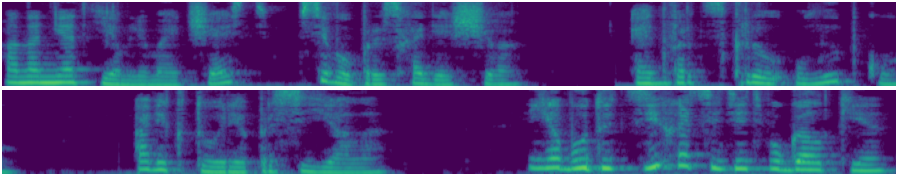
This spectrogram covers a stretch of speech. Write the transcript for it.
она неотъемлемая часть всего происходящего». Эдвард скрыл улыбку а Виктория просияла. «Я буду тихо сидеть в уголке,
